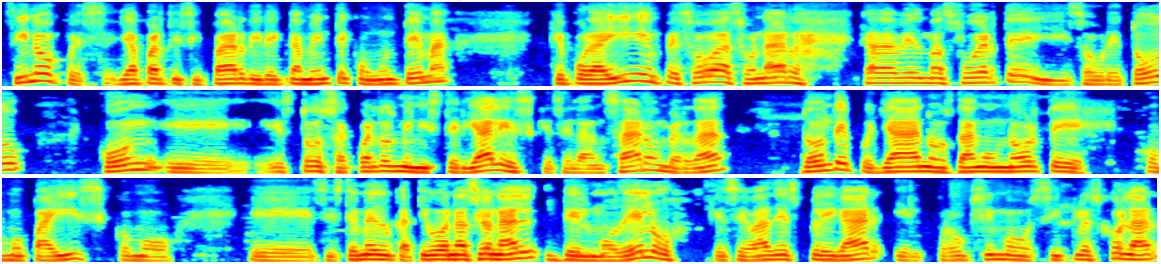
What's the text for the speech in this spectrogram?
sino pues ya participar directamente con un tema que por ahí empezó a sonar cada vez más fuerte y sobre todo con eh, estos acuerdos ministeriales que se lanzaron, ¿verdad? Donde pues ya nos dan un norte como país, como eh, sistema educativo nacional del modelo que se va a desplegar el próximo ciclo escolar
